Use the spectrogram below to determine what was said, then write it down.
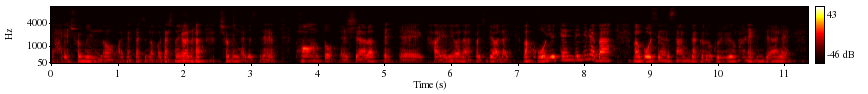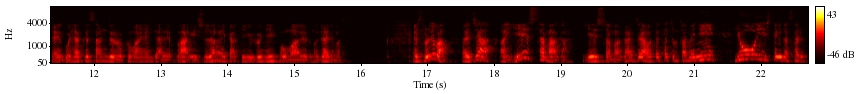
やはり庶民の、私たちの、私のような庶民がですね、ポーンと支払って、えー、買えるような土地ではない。まあ、こういう点で見れば、まあ、5360万円であれ、えー、536万円であれ、まあ、一緒じゃないかというふうに思われるのであります。それでは、じゃあ、イエス様が、イエス様が、じゃあ私たちのために用意してくださる。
